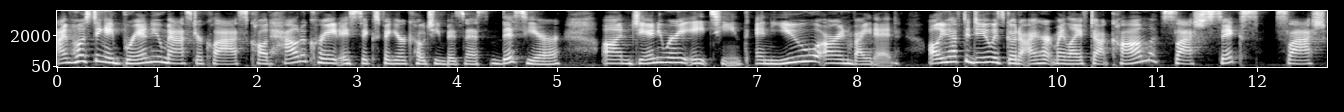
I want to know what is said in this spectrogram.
I'm hosting a brand new masterclass called How to Create a Six Figure Coaching Business this year on January 18th, and you are invited. All you have to do is go to iheartmylife.com slash six slash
